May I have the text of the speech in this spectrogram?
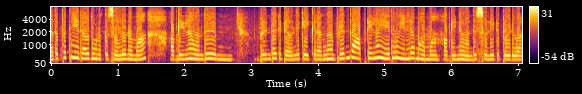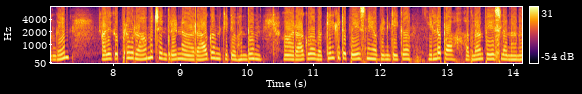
அதை பற்றி ஏதாவது உனக்கு சொல்லணுமா? அப்படின்லாம் வந்து பிருந்தா கிட்ட வந்து கேட்குறாங்க பிருந்தா அப்படிலாம் எதுவும் இல்லை மாமா அப்படின்னு வந்து சொல்லிட்டு போயிடுவாங்க. அதுக்கப்புறம் ராமச்சந்திரன் ராகவன் கிட்ட வந்து ராகவா வக்கீல் கிட்ட பேசினேன் அப்படின்னு கேட்க இல்லைப்பா அதெல்லாம் பேசல நான்.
